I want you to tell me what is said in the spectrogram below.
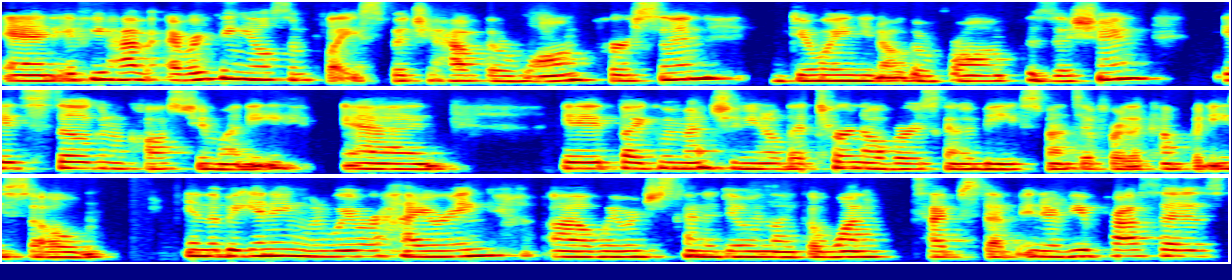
And if you have everything else in place, but you have the wrong person doing, you know, the wrong position, it's still going to cost you money. And it, like we mentioned, you know, that turnover is going to be expensive for the company. So in the beginning, when we were hiring, uh, we were just kind of doing like a one type step interview process.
